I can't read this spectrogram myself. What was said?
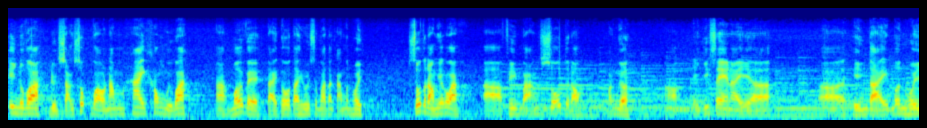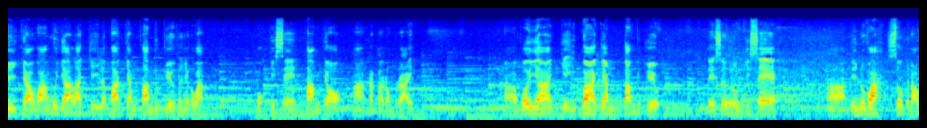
Innova được sản xuất vào năm 2013 à, mới về tại Toyota Hiroshima Tân Cảng Minh Huy. Số tự động nha các bạn. À, phiên bản số tự động bản G. Đó, thì chiếc xe này à, à, hiện tại bên Huy chào bán với giá là chỉ là 380 triệu thôi nha các bạn. Một chiếc xe 8 chỗ à, rất là rộng rãi. À, với giá chỉ 380 triệu để sở hữu chiếc xe à, Innova số tự động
